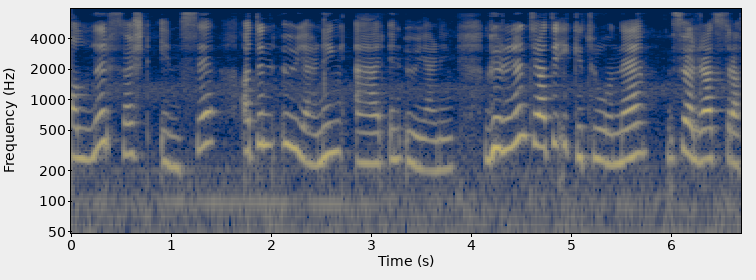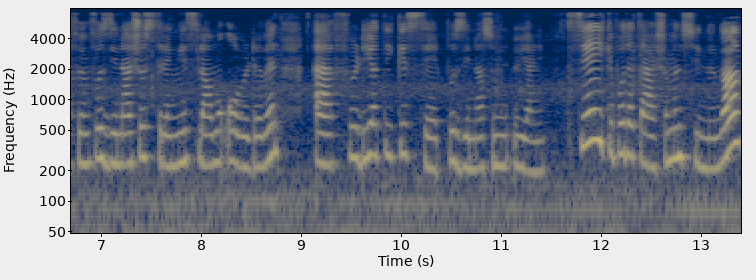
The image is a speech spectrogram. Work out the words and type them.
aller først innse at en ugjerning er en ugjerning. Grunnen til at de ikke-troende føler at straffen for zina er så streng i islam og overdreven, er fordi at de ikke ser på zina som en ugjerning se ikke på dette her som en synd engang,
